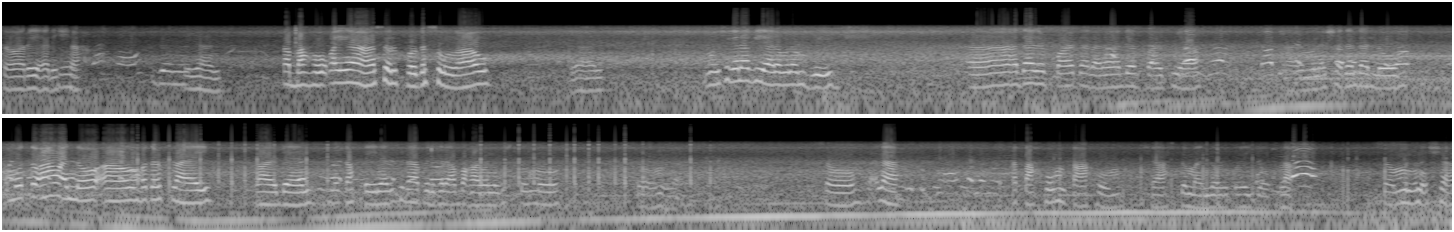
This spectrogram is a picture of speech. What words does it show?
Sorry, ari siya. Ayan. Kabaho kay nga, sulfur kasungaw. Ayan. Muna siya ganagiyan naman ng bridge. Ah, the other part, ara, ang other part niya. Ayan, muna siya dandalong. Umuto ang ano, ang butterfly garden. May cafe na sila, pwede ka na baka kung gusto mo. So, muna. So, ano, katahom-tahom siya. Dumanol ko yung joke lang. So, muna na siya.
